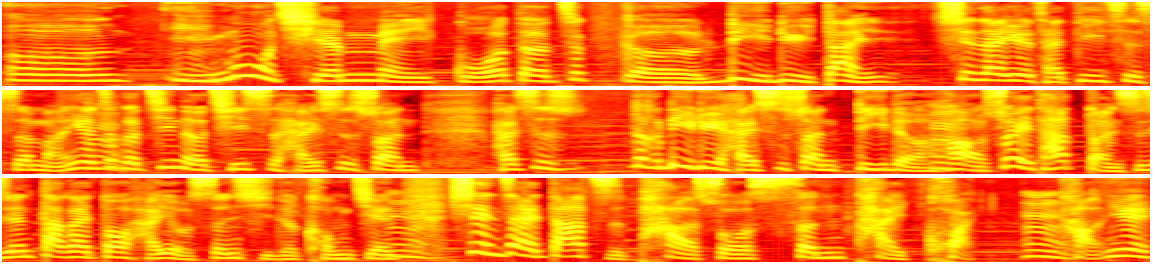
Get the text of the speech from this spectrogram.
呃，以目前美国的这个利率，但现在因为才第一次升嘛，因为这个金额其实还是算还是。这个利率还是算低的哈，嗯、所以它短时间大概都还有升息的空间。嗯、现在大家只怕说升太快，嗯，好，因为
